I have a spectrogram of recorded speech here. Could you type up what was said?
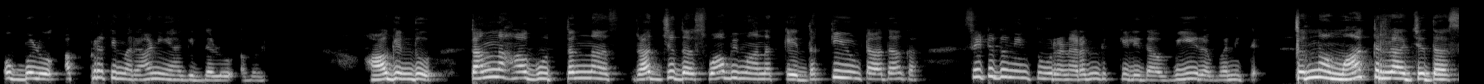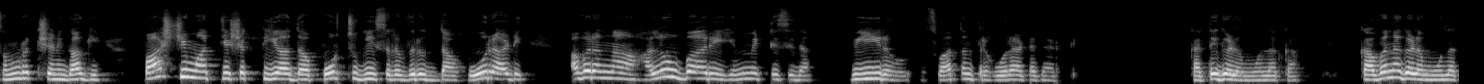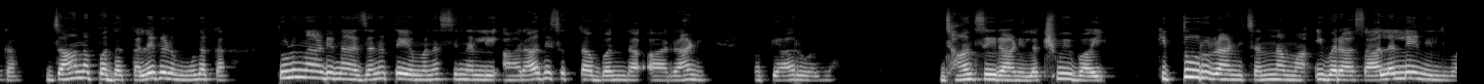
ಒಬ್ಬಳು ಅಪ್ರತಿಮ ರಾಣಿಯಾಗಿದ್ದಳು ಅವಳು. ಹಾಗೆಂದು ತನ್ನ ಹಾಗೂ ತನ್ನ ರಾಜ್ಯದ ಸ್ವಾಭಿಮಾನಕ್ಕೆ ಧಕ್ಕೆಯುಂಟಾದಾಗ ಸಿಟಿದು ನಿಂತು ರಣರಂಗಕ್ಕಿಳಿದ ವೀರ ವನಿತೆ. ತನ್ನ ಮಾತೃ ರಾಜ್ಯದ ಸಂರಕ್ಷಣೆಗಾಗಿ ಪಾಶ್ಚಿಮಾತ್ಯ ಶಕ್ತಿಯಾದ ಪೋರ್ಚುಗೀಸರ ವಿರುದ್ಧ ಹೋರಾಡಿ ಅವರನ್ನ ಹಲವು ಬಾರಿ ಹಿಮ್ಮೆಟ್ಟಿಸಿದ ವೀರ ಸ್ವಾತಂತ್ರ್ಯ ಹೋರಾಟಗಾರ್ತಿ. ಕತೆಗಳ ಮೂಲಕ, ಕವನಗಳ ಮೂಲಕ, ಜಾನಪದ ಕಲೆಗಳ ಮೂಲಕ ತುಳುನಾಡಿನ ಜನತೆಯ ಮನಸ್ಸಿನಲ್ಲಿ ಆರಾಧಿಸುತ್ತಾ ಬಂದ ಆ ರಾಣಿ ಮತ್ಯಾರೂ ಅಲ್ಲ. ಝಾನ್ಸಿ ರಾಣಿ ಲಕ್ಷ್ಮೀಬಾಯಿ, ಕಿತ್ತೂರು ರಾಣಿ ಚೆನ್ನಮ್ಮ ಇವರ ಸಾಲಲ್ಲೇ ನಿಲ್ಲುವ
